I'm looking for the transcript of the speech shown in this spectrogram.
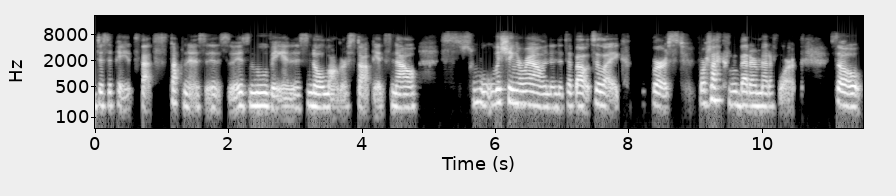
dissipates that stuckness is is moving and is no longer stuck. It's now swishing around and it's about to like burst for lack of a better metaphor. So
